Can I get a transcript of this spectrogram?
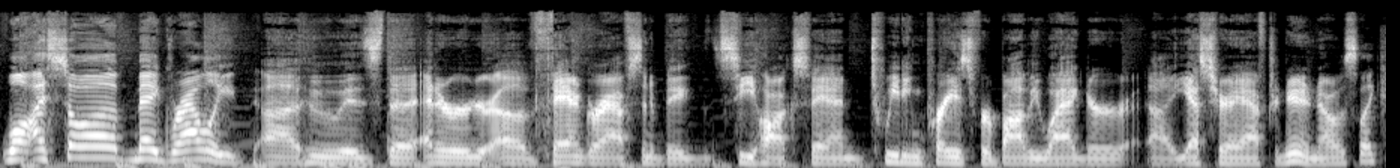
Well, I saw Meg Rowley, uh, who is the editor of Fangraphs and a big Seahawks fan, tweeting praise for Bobby Wagner uh, yesterday afternoon. And I was like,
